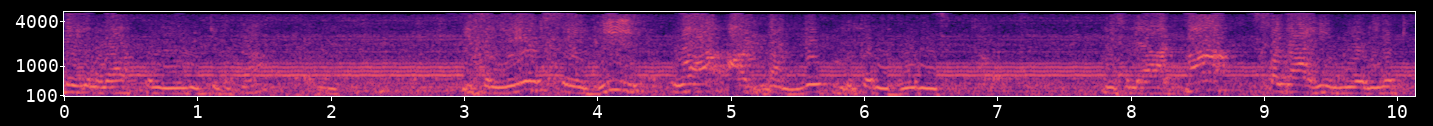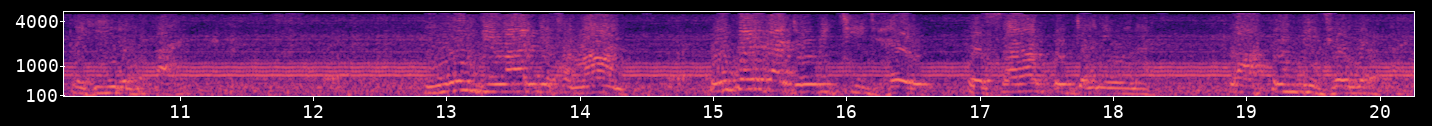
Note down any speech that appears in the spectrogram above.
लेकिन वास्तव में ये चिपका इस लेप से भी वह आत्मा लिप्त हो नहीं सकता। इसलिए आत्मा सदा ही निर्लिप्त ही रहता है। मूल दीवार के समान ऊपर का जो भी चीज़ है, वो तो सब कुछ जाने वाला है। रास्ते में भी झड़ जाता है।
